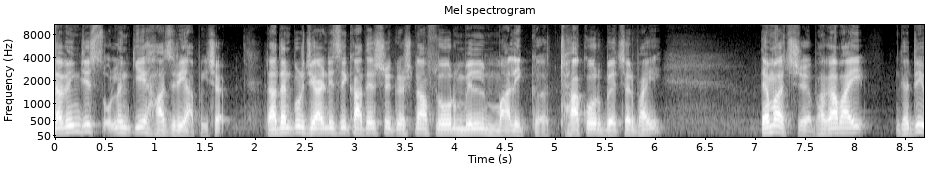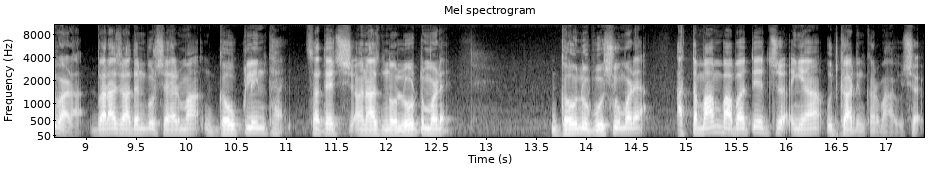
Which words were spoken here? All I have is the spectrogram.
લવિંગજી સોલંકીએ હાજરી આપી છે. રાધનપુર જીઆઈડીસી ખાતે શ્રી કૃષ્ણા ફ્લોર મિલ માલિક ઠાકોર બેચરભાઈ તેમજ ભગાભાઈ ગઢીવાળા દ્વારા જ રાધનપુર શહેરમાં ગૌ ક્લીન થાય સાથે જ અનાજનો લોટ મળે, ઘઉંનું ભૂસું મળે, આ તમામ બાબતે જ અહીંયા ઉદઘાટન કરવામાં આવ્યું છે.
